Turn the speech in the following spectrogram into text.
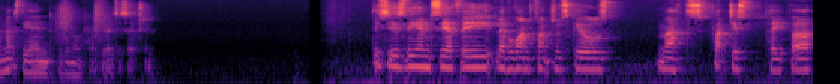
And that's the end of the non-calculator section. This is the NCFE Level 1 Functional Skills Maths Practice paper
